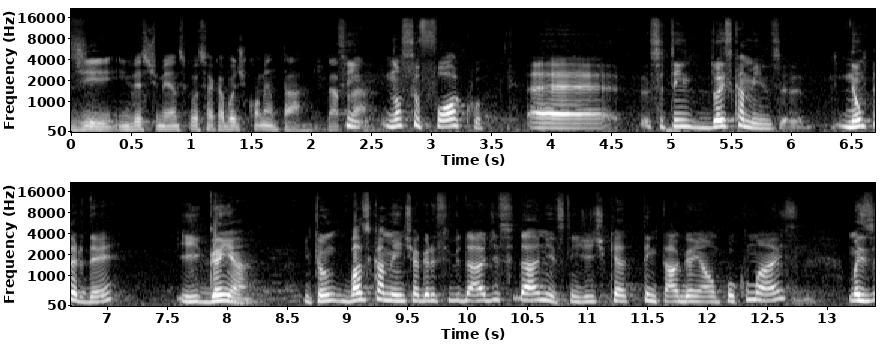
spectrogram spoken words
de Sim. investimentos que você acabou de comentar. Dá Sim, pra... nosso foco, é, você tem dois caminhos, não perder e ganhar. Então, basicamente, a agressividade se dá nisso. Tem gente que quer tentar ganhar um pouco mais, mas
